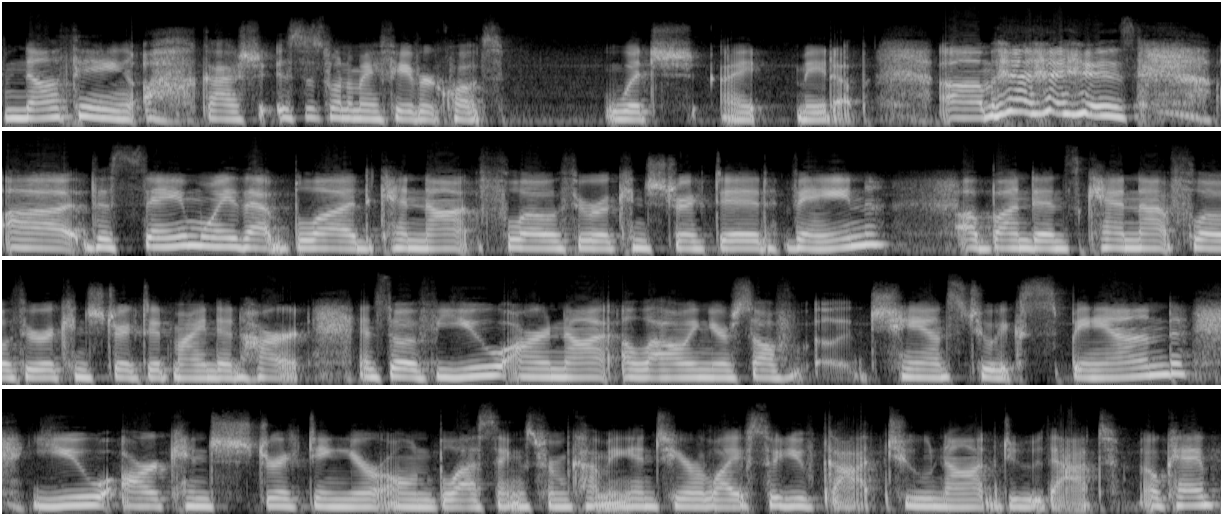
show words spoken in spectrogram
nothing, oh gosh, this is one of my favorite quotes which I made up, um, is uh, the same way that blood cannot flow through a constricted vein, abundance cannot flow through a constricted mind and heart. And so, if you are not allowing yourself a chance to expand, you are constricting your own blessings from coming into your life. So, you've got to not do that. Okay.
